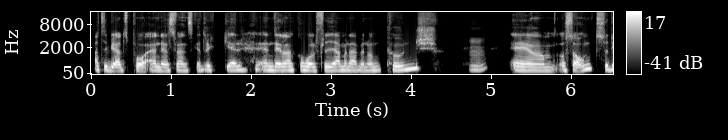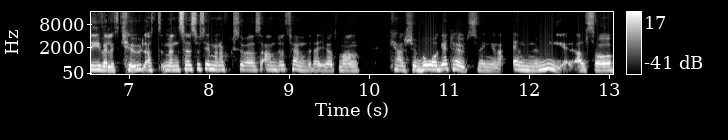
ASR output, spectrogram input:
att det bjöds på en del svenska drycker. En del alkoholfria, men även någon punch. Mm. Eh, och sånt. Så det är väldigt kul. Att, men sen så ser man också, alltså andra trender är ju att man kanske vågar ta ut svängarna ännu mer. Alltså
